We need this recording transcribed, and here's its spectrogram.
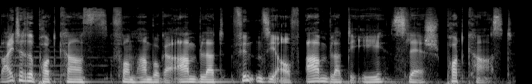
Weitere Podcasts vom Hamburger Abendblatt finden Sie auf abendblatt.de slash podcast.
